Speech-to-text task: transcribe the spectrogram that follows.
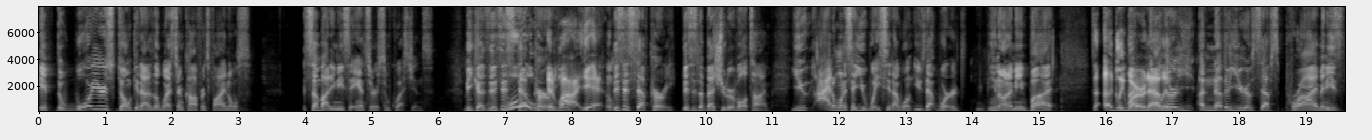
if the Warriors don't get out of the Western Conference Finals, somebody needs to answer some questions. Because this is Steph Curry. And why? Yeah. This is Steph Curry. This is the best shooter of all time. You, I don't want to say you wasted. I won't use that word. You know what I mean? But it's an ugly word, another, Alan. another year of Steph's prime, and he's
